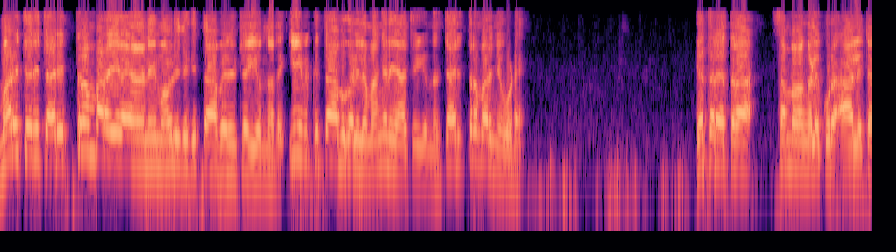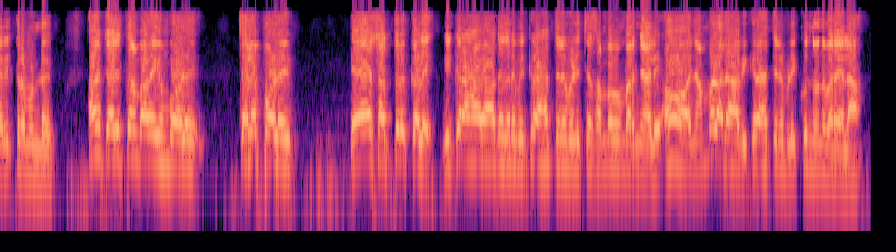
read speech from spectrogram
മറിച്ചൊരു ചരിത്രം പറയുകയാണ് മൗലിക കിതാബിൽ ചെയ്യുന്നത്. ഈ കിതാബുകളിലും അങ്ങനെയാ ചെയ്യുന്നത്. ചരിത്രം പറഞ്ഞുകൂടെ? എത്ര എത്ര സംഭവങ്ങൾ കുറാൽ ചരിത്രമുണ്ട്. ആ ചരിത്രം പറയുമ്പോൾ ചിലപ്പോൾ ഏ ശത്രുക്കൾ വിഗ്രഹാരാധകർ വിഗ്രഹത്തിന് വിളിച്ച സംഭവം പറഞ്ഞാൽ ഓ നമ്മളതാ വിഗ്രഹത്തിന് വിളിക്കുന്നു എന്ന് പറയല.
